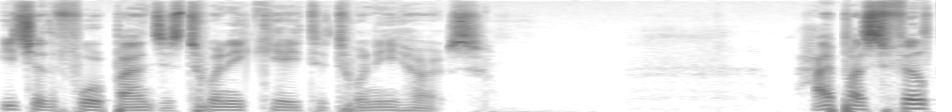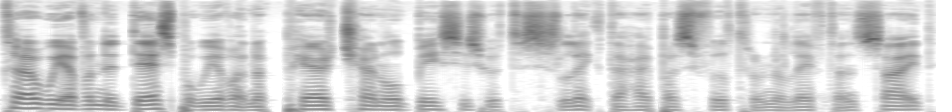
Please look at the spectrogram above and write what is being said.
Each of the four bands is 20k to 20 hertz. High pass filter we have on the desk, but we have on a per channel basis. We have to select the high pass filter on the left hand side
